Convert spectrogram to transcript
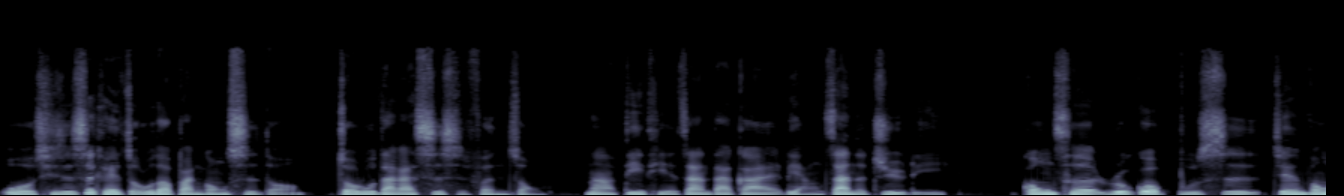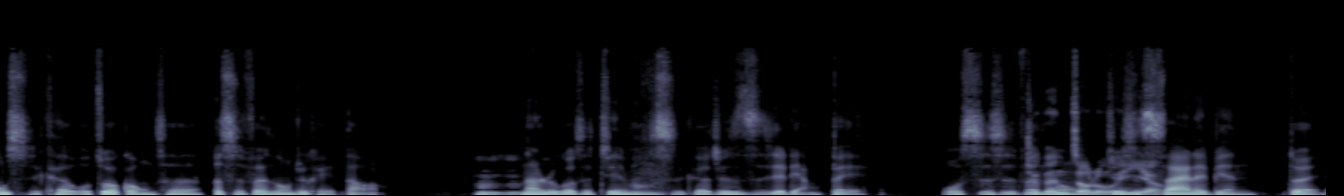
我其实是可以走路到办公室的，哦，走路大概四十分钟。那地铁站大概两站的距离，公车如果不是尖峰时刻，我坐公车二十分钟就可以到。嗯嗯。那如果是尖峰时刻，就是直接两倍，我四十分钟就是塞那边，对，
